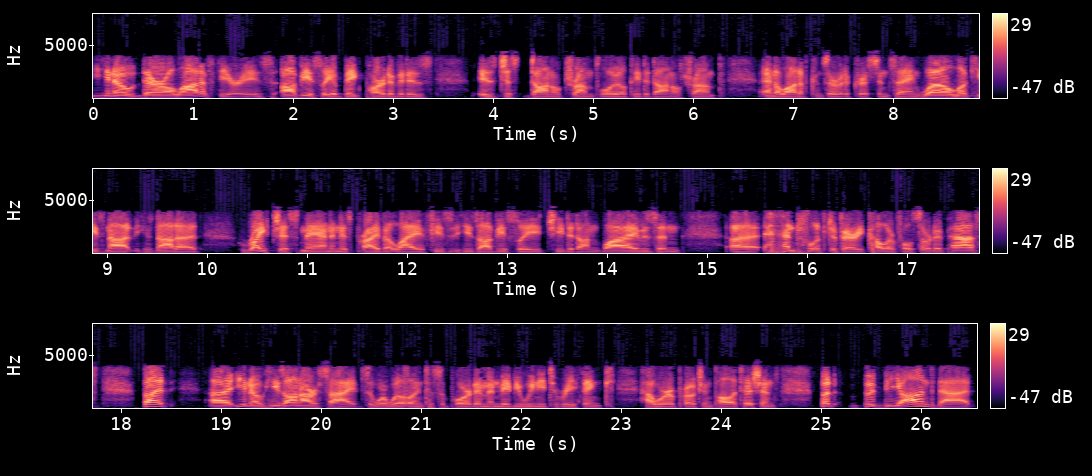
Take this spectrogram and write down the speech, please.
You know, there are a lot of theories. Obviously, a big part of it is is just Donald Trump, loyalty to Donald Trump, and a lot of conservative Christians saying, "Well, look, he's not he's not a righteous man in his private life. He's he's obviously cheated on wives and uh, and lived a very colorful sort of past, but." Uh, you know, he's on our side, so we're willing to support him, and maybe we need to rethink how we're approaching politicians. But but beyond that,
